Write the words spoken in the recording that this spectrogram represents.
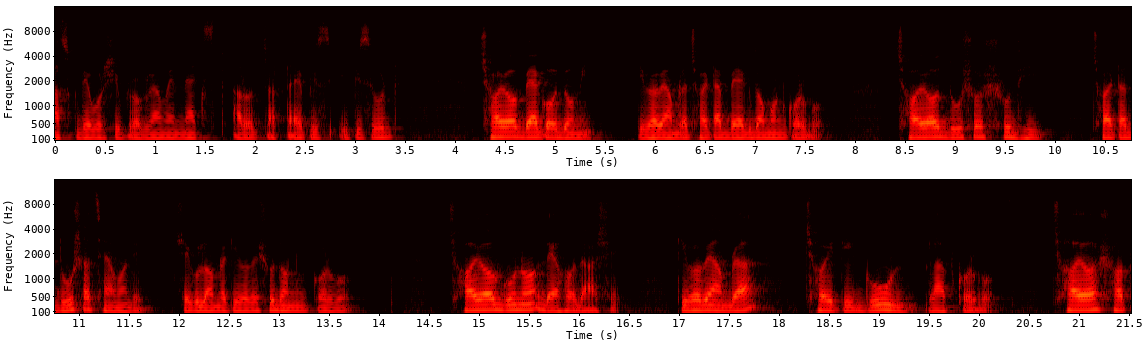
আস্ক দেবর্ষী প্রোগ্রামে নেক্সট আরও চারটা এপিসোড ছয় ব্যাগ ও দমি কীভাবে আমরা ছয়টা ব্যাগ দমন করব? ছয় দুষ ও সুধি ছয়টা দুষ আছে আমাদের, সেগুলো আমরা কীভাবে শোধন করব? ছয় গুণ দেহ দাসে কীভাবে আমরা ছয়টি গুণ লাভ করব? ছয় শত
